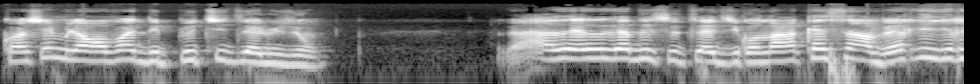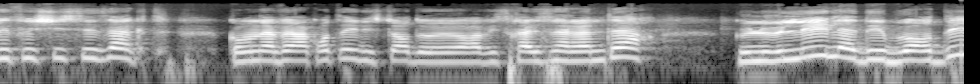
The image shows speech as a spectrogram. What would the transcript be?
quand Hachem leur envoie des petites allusions. Regardez ce tzadik, on a cassé un verre, il réfléchit ses actes. Comme on avait raconté l'histoire de Rav Israël Salanter, que le lait il a débordé,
